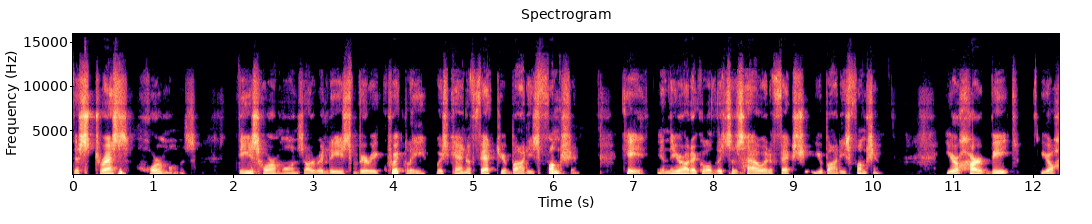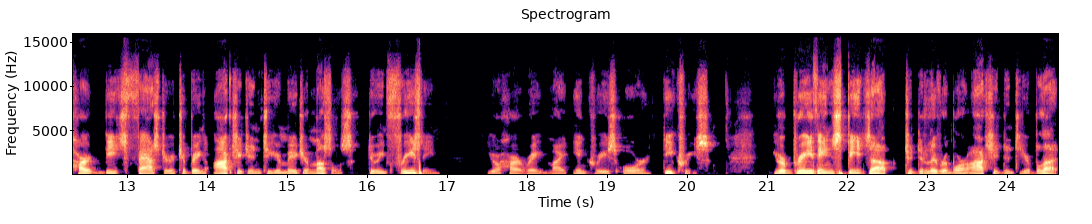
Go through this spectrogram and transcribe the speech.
the stress hormones. These hormones are released very quickly, which can affect your body's function. Okay, in the article, this is how it affects your body's function. Your heartbeat, your heart beats faster to bring oxygen to your major muscles. During freezing, your heart rate might increase or decrease. Your breathing speeds up to deliver more oxygen to your blood.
